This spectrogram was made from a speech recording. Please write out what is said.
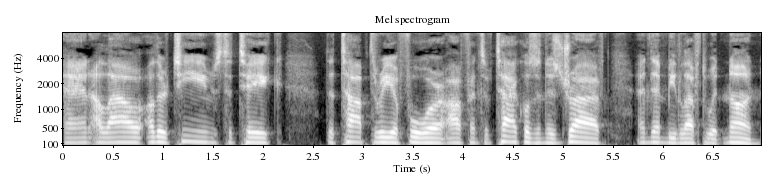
and allow other teams to take the top three or four offensive tackles in this draft and then be left with none.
